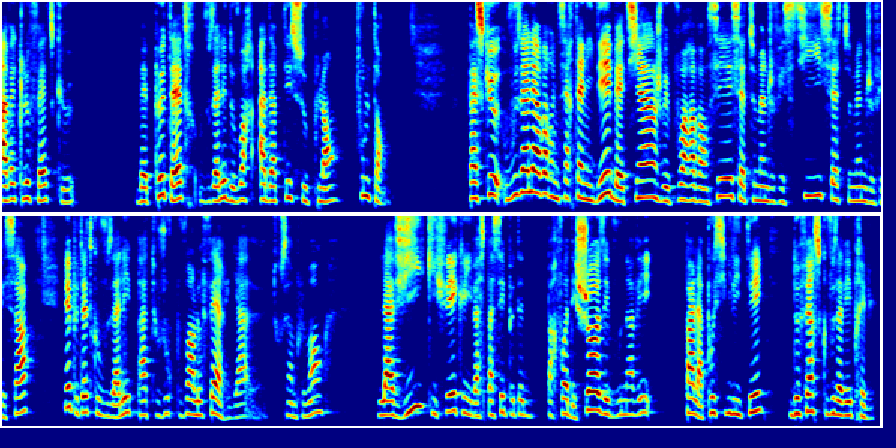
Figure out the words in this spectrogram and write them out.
avec le fait que ben, peut-être vous allez devoir adapter ce plan tout le temps. Parce que vous allez avoir une certaine idée, ben tiens, je vais pouvoir avancer, cette semaine je fais ci, cette semaine je fais ça, mais peut-être que vous n'allez pas toujours pouvoir le faire. Il y a euh, tout simplement la vie qui fait qu'il va se passer peut-être parfois des choses et vous n'avez pas la possibilité de faire ce que vous avez prévu.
